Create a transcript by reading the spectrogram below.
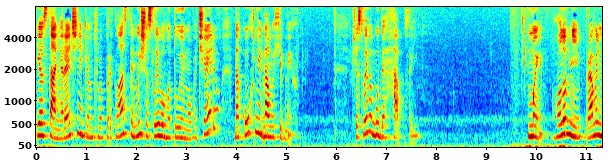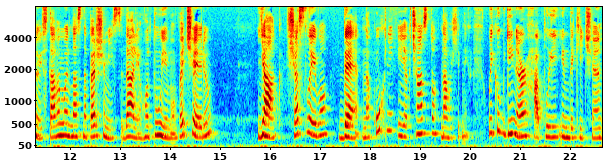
І останнє речення, яке вам треба перекласти: ми щасливо готуємо вечерю на кухні на вихідних. Щасливе буде happily. Ми головні, правильно, і ставимо нас на перше місце. Далі готуємо вечерю. Як щасливо, де на кухні і як часто на вихідних. We cook dinner happily in the kitchen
